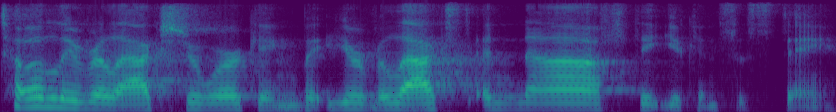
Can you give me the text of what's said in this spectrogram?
totally relaxed, you're working, but you're relaxed enough that you can sustain.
